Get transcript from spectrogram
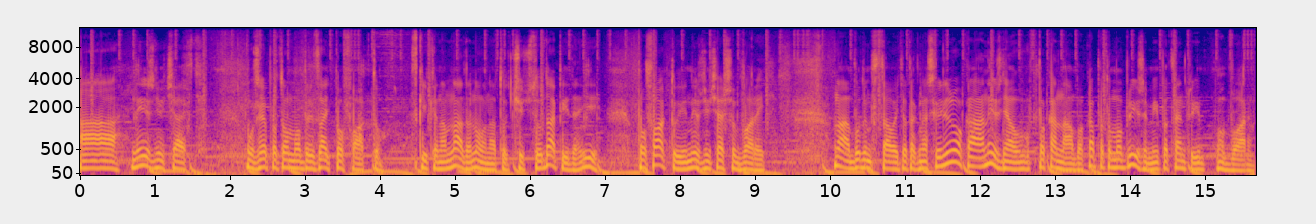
а нижню частину вже потім обрізати по факту. Скільки нам треба, ну вона тут чуть туди піде і по факту і нижню частину, варити. Ну, а будемо ставити отак на швелірок, а нижня поки на бок, а потім обріжемо і по центру її обваримо.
